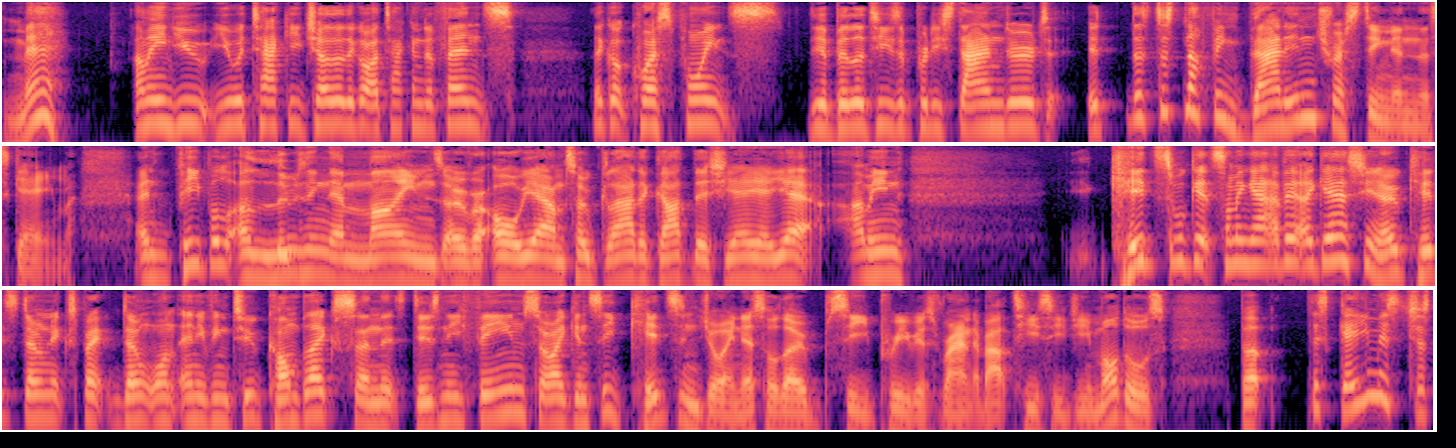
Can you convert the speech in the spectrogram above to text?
meh. I mean, you you attack each other. They got attack and defense. They got quest points the abilities are pretty standard. It, there's just nothing that interesting in this game. And people are losing their minds over, oh, yeah, I'm so glad I got this. Yeah, yeah, yeah. I mean, kids will get something out of it, I guess. You know, kids don't expect, don't want anything too complex, and it's Disney themed, so I can see kids enjoying this, although see previous rant about TCG models. But this game is just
